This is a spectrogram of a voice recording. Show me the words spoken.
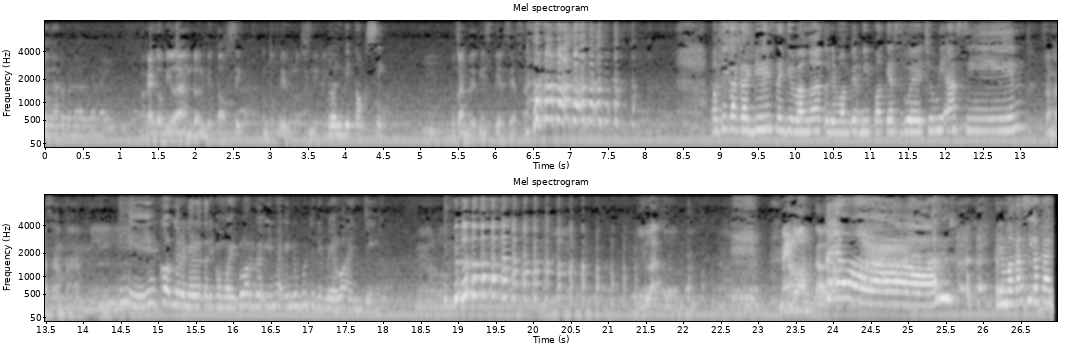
Benar benar benar. makanya gue bilang don't be toxic untuk diri lo sendiri Don't be toxic. Hmm, bukan Britney Spears ya. Oke kakak Gis, thank you banget udah mampir di podcast gue Cumi Asin. sama-sama Ami Ih, kok gara-gara tadi ngomongin keluarga Inha ini gue jadi melo anjing. melon gila lo melon kali Melon. Terima kasih kakak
